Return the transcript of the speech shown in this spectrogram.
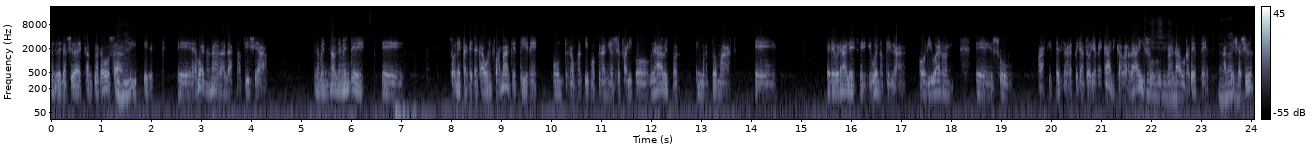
desde la ciudad de Santa Rosa. así que, bueno, nada, las noticias lamentablemente son estas que te acabo de informar, que tiene un traumatismo cráneoencefálico grave por hematomas eh, cerebrales eh, y bueno que la derivaron eh, su asistencia respiratoria mecánica, ¿verdad? Y su traslado urgente a aquella ciudad.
